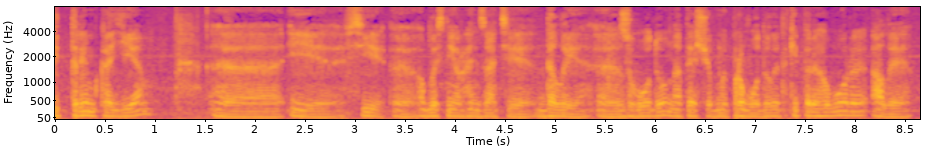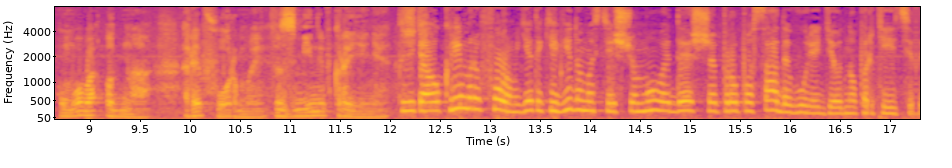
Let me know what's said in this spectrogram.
підтримка є. Е, і всі е, обласні організації дали е, згоду на те, щоб ми проводили такі переговори, але умова одна реформи, зміни в країні. Скажіть, а окрім реформ, є такі відомості, що мова йде ще про посади в уряді однопартійців.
